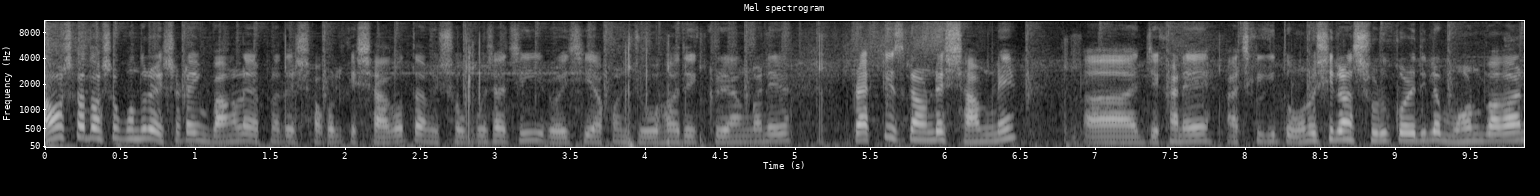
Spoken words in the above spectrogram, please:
নমস্কার দর্শক বন্ধুরা এক্সট্রা টাইম বাংলায় আপনাদের সকলকে স্বাগত। আমি সব্যসাচী, রয়েছি এখন জৌহাদি ক্রীড়াঙ্গনের প্র্যাকটিস গ্রাউন্ডের সামনে যেখানে আজকে কিন্তু অনুশীলন শুরু করে দিল মোহনবাগান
